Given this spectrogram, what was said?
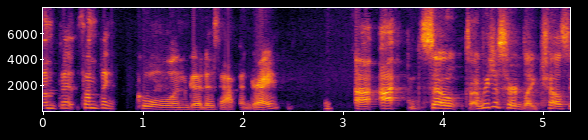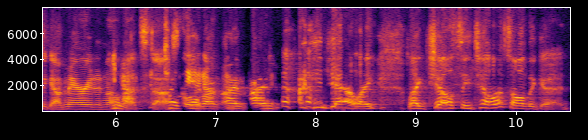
something something cool and good has happened right Uh, I, so, so we just heard like Chelsea got married and all Yeah, that stuff. Chelsea So, like, had I'm, I'm, I'm, yeah, like like Chelsea, tell us all the good.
